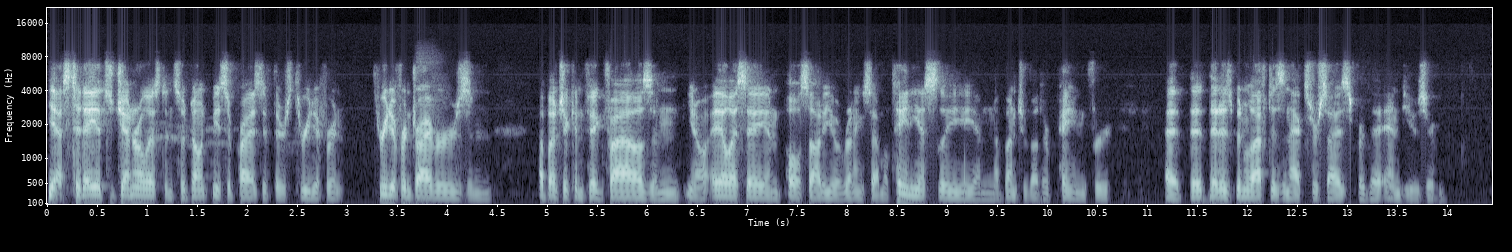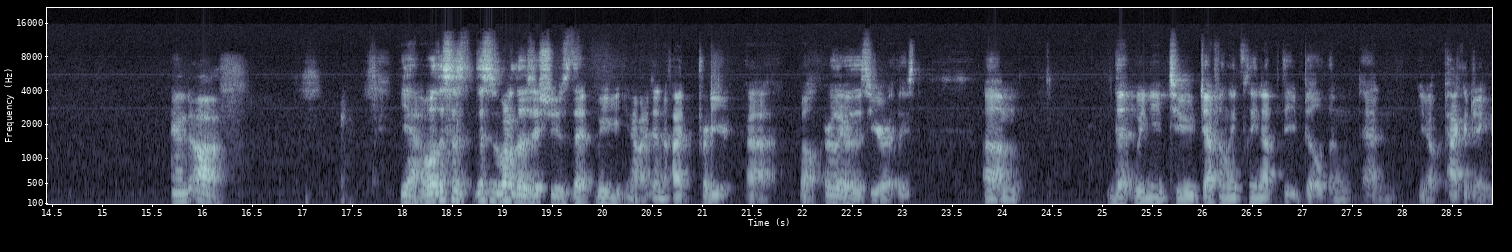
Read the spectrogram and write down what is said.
yes, today it's generalist, and so don't be surprised if there's three different three different drivers and a bunch of config files and you know ALSA and Pulse Audio running simultaneously and a bunch of other pain for uh, that, that has been left as an exercise for the end user. And us. Yeah, well, this is this is one of those issues that we you know identified pretty uh, well earlier this year at least. Um, that we need to definitely clean up the build and and you know packaging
